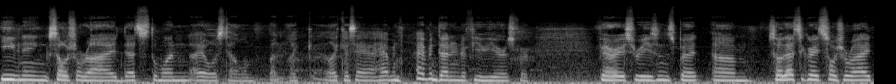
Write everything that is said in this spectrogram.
evening social ride, that's the one I always tell them. But like like I say, I haven't I haven't done it in a few years for various reasons. But um, so that's a great social ride.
